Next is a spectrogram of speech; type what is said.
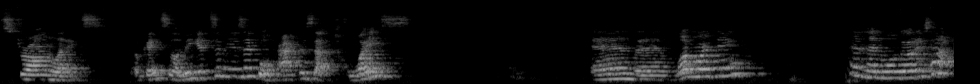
strong legs. Okay, so let me get some music. We'll practice that twice. And then one more thing. And then we'll go to tap.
